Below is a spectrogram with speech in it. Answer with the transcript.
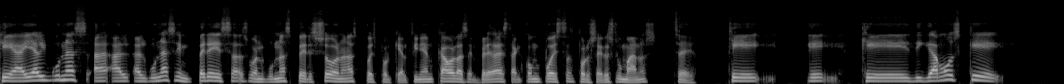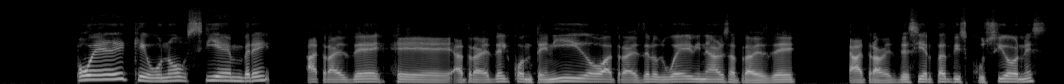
que hay algunas, algunas empresas o algunas personas, pues porque al fin y al cabo las empresas están compuestas por seres humanos, que, que, digamos que puede que uno siembre a través, de, eh, a través del contenido, a través de los webinars, a través de, a través de ciertas discusiones,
